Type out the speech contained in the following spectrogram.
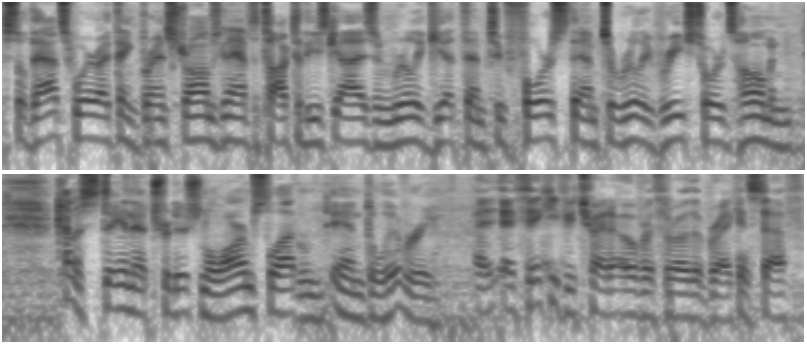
So that's where I think Brent Strom's going to have to talk to these guys and really get them to force them to really reach towards home and kind of stay in that traditional arm slot and, and delivery. I, I think if you try to overthrow the break and stuff,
